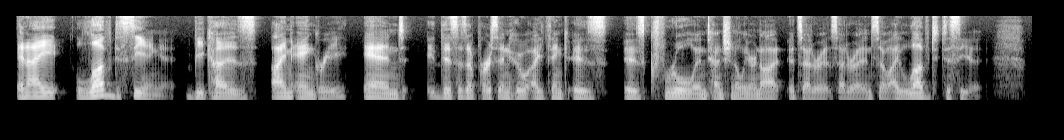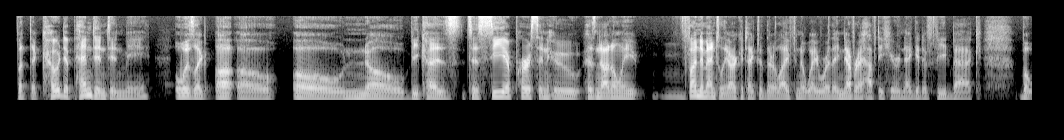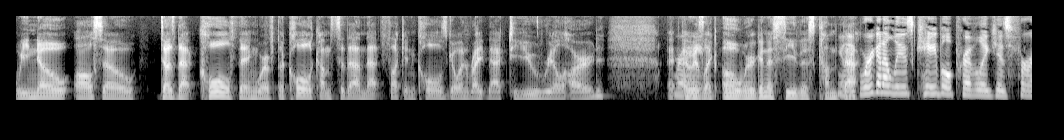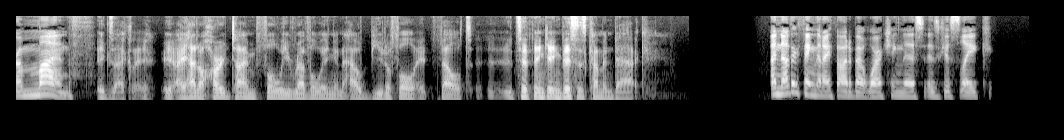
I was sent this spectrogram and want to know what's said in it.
and I loved seeing it because I'm angry and this is a person who I think is is cruel intentionally or not, et cetera, et cetera. And so I loved to see it. But the codependent in me was like, uh oh, oh no, because to see a person who has not only fundamentally architected their life in a way where they never have to hear negative feedback, but we know also does that coal thing where if the coal comes to them, that fucking coal's going right back to you real hard. Right. I was like, oh, we're gonna see this come You're back. Like, we're gonna lose cable privileges for a month. Exactly. I had a hard time fully reveling in how beautiful it felt uh, to thinking this is coming back. Another thing that I thought about watching this is just like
